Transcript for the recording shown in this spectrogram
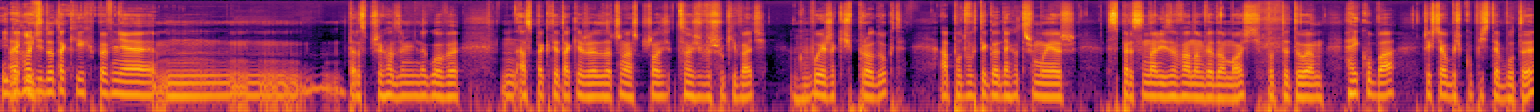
I dochodzi do takich pewnie, mm, teraz przychodzą mi do głowy mm, aspekty takie, że zaczynasz coś, coś wyszukiwać, mhm. kupujesz jakiś produkt, a po dwóch tygodniach otrzymujesz spersonalizowaną wiadomość pod tytułem Hej Kuba, czy chciałbyś kupić te buty?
